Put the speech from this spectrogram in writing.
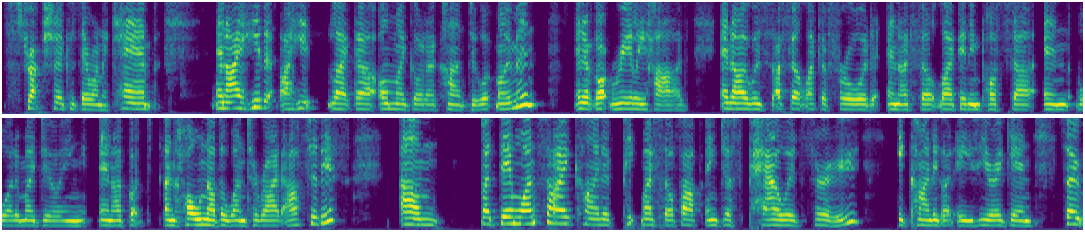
structure because they're on a camp. And I hit I hit like a oh my god I can't do it moment, and it got really hard. And I was I felt like a fraud, and I felt like an imposter. And what am I doing? And I've got a whole nother one to write after this. Um, but then once I kind of picked myself up and just powered through, it kind of got easier again. So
